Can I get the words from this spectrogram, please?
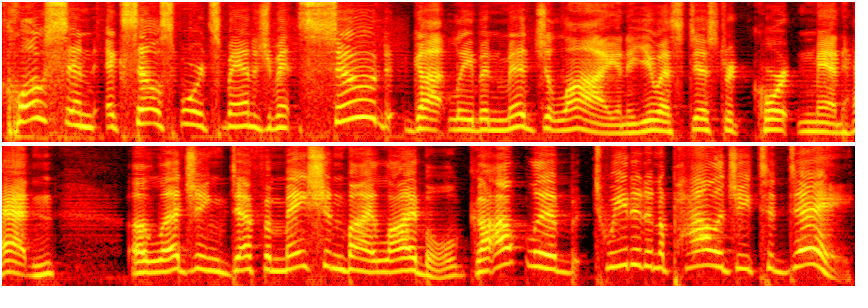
Close and Excel Sports Management sued Gottlieb in mid-July in a U.S. District Court in Manhattan, alleging defamation by libel. Gottlieb tweeted an apology today.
